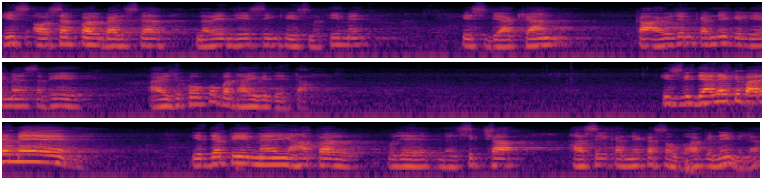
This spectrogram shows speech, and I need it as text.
इस अवसर पर बैरिस्टर नरेंद्र जीत सिंह की स्मृति में इस व्याख्यान का आयोजन करने के लिए मैं सभी आयोजकों को बधाई भी देता हूँ। इस विद्यालय के बारे में यद्यपि मैं यहाँ पर मुझे, मैं शिक्षा हासिल करने का सौभाग्य नहीं मिला,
